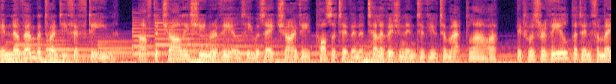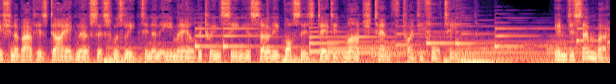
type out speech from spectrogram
In November 2015, after Charlie Sheen revealed he was HIV positive in a television interview to Matt Lauer, it was revealed that information about his diagnosis was leaked in an email between senior Sony bosses dated March 10, 2014. In December,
